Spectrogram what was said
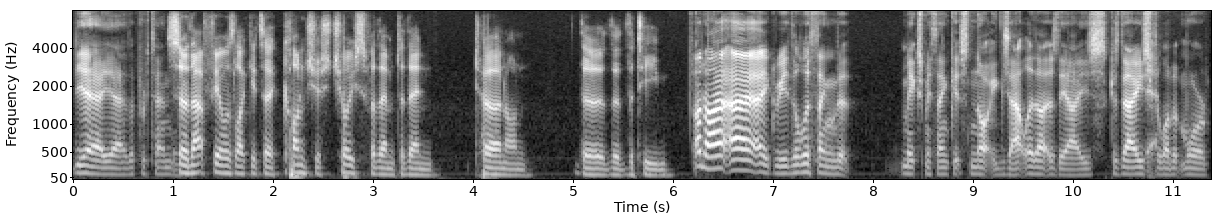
Yeah, yeah, they're pretending. So that feels like it's a conscious choice for them to then turn on the the, the team. oh no, I, I agree. The only thing that makes me think it's not exactly that is the eyes, because the eyes Yeah. feel a bit more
